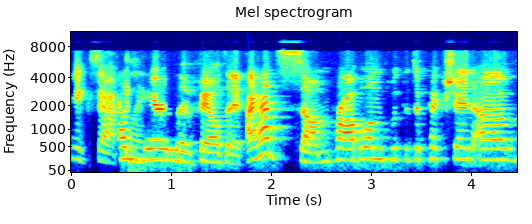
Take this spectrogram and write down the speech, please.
Exactly. and where Liv fails at it. I had some problems with the depiction of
